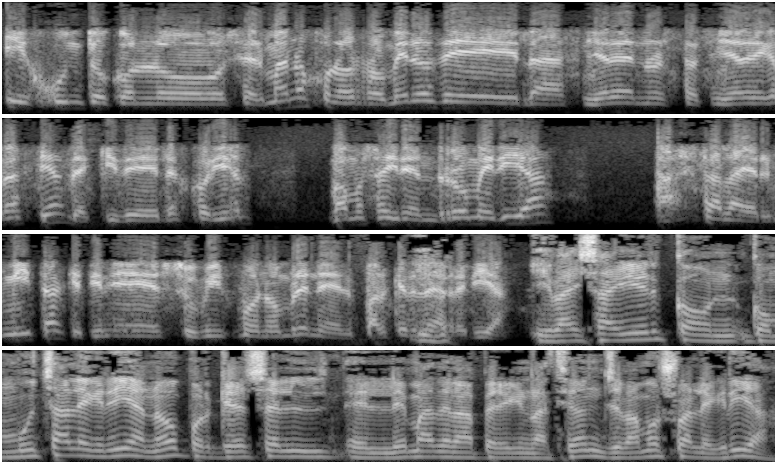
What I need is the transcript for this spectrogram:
y junto con los hermanos, con los romeros de la Señora de Nuestra Señora de Gracia, de aquí del Escorial, vamos a ir en romería hasta la ermita que tiene su mismo nombre en el Parque de la Herrería. Y vais a ir con, con mucha alegría, ¿no? Porque es el, el lema de la peregrinación, llevamos su alegría.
